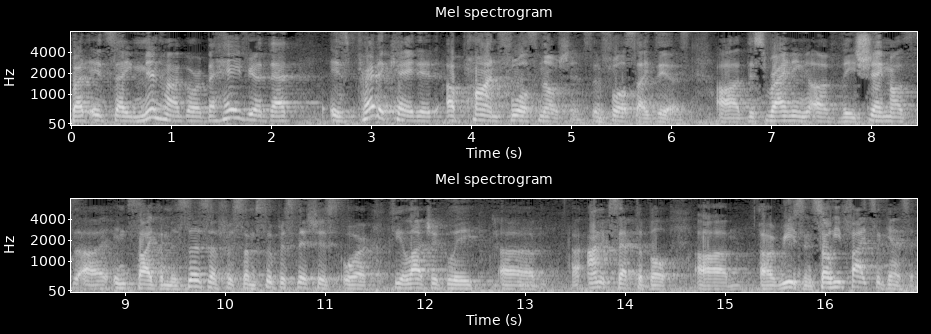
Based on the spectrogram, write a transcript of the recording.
but it's a minhag or a behavior that is predicated upon false notions and false ideas. Uh, this writing of the Shemos uh, inside the mezuzah for some superstitious or theologically uh, unacceptable um, uh, reasons. So he fights against it.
